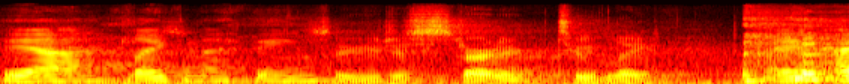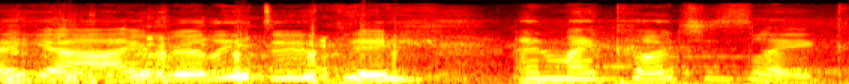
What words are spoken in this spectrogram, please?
Yeah, like nothing. so you just started too late. I, I, yeah, I really do think. And my coach is like,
